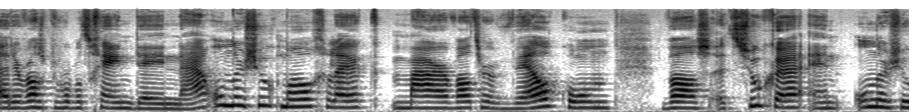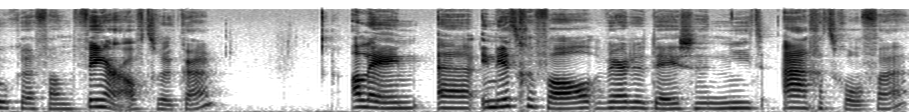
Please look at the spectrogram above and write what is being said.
Uh, er was bijvoorbeeld geen DNA-onderzoek mogelijk, maar wat er wel kon, was het zoeken en onderzoeken van vingerafdrukken. Alleen uh, in dit geval werden deze niet aangetroffen.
